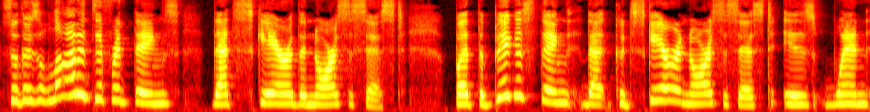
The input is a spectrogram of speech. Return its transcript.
So there's a lot of different things that scare the narcissist. But the biggest thing that could scare a narcissist is when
